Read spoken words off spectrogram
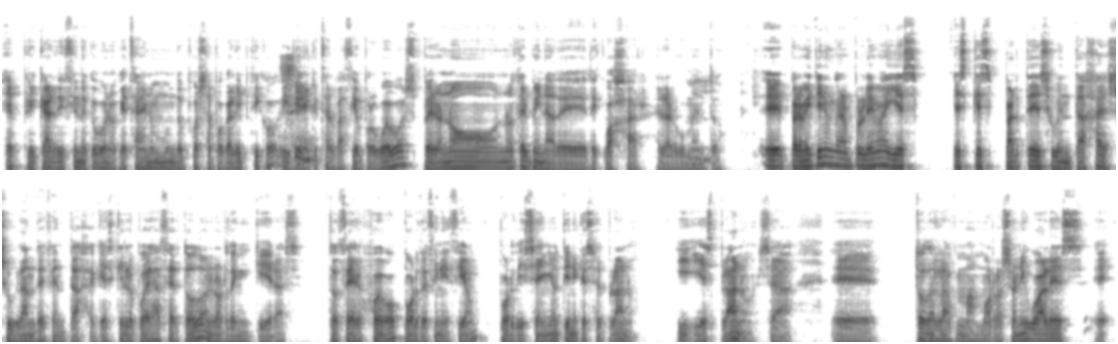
explicar diciendo que bueno, que estás en un mundo posapocalíptico y Sí. tiene que estar vacío por huevos, pero no, no termina de, de cuajar el argumento. Eh, para mí tiene un gran problema y es, es que es parte de su ventaja es su gran desventaja, que es que lo puedes hacer todo en el orden que quieras. Entonces el juego, por definición, por diseño, tiene que ser plano. Y, y es plano, o sea, eh, todas las mazmorras son iguales. Eh,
